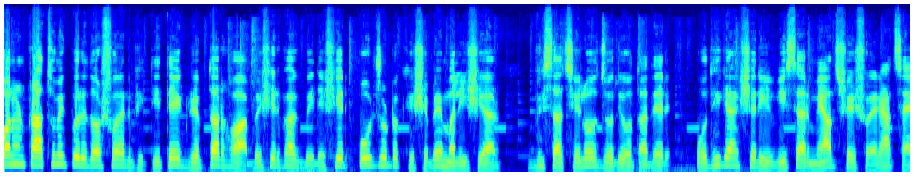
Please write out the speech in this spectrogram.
বলেন, প্রাথমিক পরিদর্শনের ভিত্তিতে গ্রেপ্তার হওয়া বেশিরভাগ বিদেশির পর্যটক হিসেবে মালয়েশিয়ার ভিসা ছিল, যদিও তাদের অধিকাংশেরই ভিসার মেয়াদ শেষ হয়ে গেছে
